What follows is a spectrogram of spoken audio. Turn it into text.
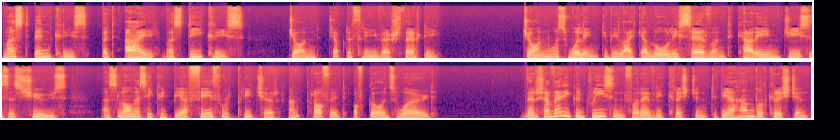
must increase, but I must decrease. John chapter 3 verse 30. John was willing to be like a lowly servant carrying Jesus' shoes as long as he could be a faithful preacher and prophet of God's word. There's a very good reason for every Christian to be a humble Christian.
